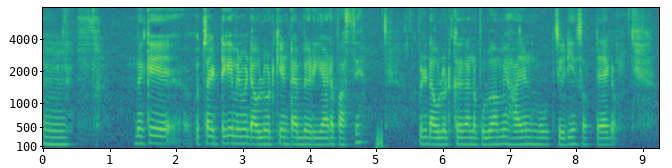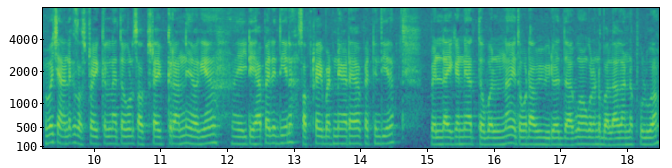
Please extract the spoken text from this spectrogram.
Hm, මේකේ වෙබ්සයිට් එකේ මෙන්න මේ ඩවුන්ලෝඩ් කියන ටැබ් එකට ගියාට පස්සේ අපිට ඩවුන්ලෝඩ් කරගන්න පුළුවන් මේ Hiron Boot CD software එක. අපේ channel එක subscribe කරලා නැත්නම් ඔයගොල්ලෝ subscribe කරන්න. ඒ වගේම ඊට එහා පැත්තේ තියෙන subscribe button එකට එහා පැත්තේ තියෙන bell icon එකත් ඔබලන. එතකොට අපි වීඩියෝ එක දාපුවම ඔයගොල්ලන්ට බලා ගන්න පුළුවන්.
